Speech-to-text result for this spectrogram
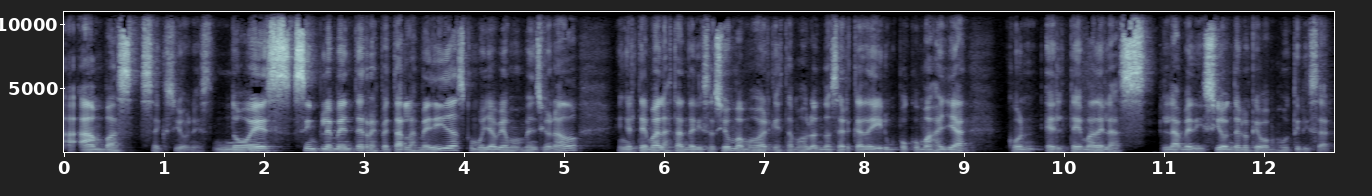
a ambas secciones. No es simplemente respetar las medidas, como ya habíamos mencionado. En el tema de la estandarización vamos a ver que estamos hablando acerca de ir un poco más allá con el tema de las, la medición de lo que vamos a utilizar.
